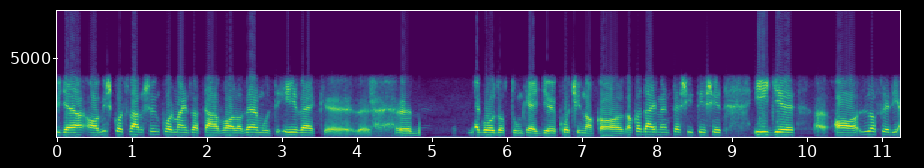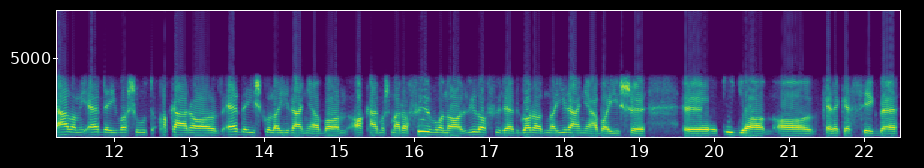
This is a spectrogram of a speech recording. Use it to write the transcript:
Ugye a Miskolcváros önkormányzatával az elmúlt évek megoldottunk egy kocsinak az akadálymentesítését, így a Lilafredi Állami Erdei Vasút akár az erdei iskola irányában, akár most már a fővonal Lilafüred Garadna irányába is tudja a kerekesszékbe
